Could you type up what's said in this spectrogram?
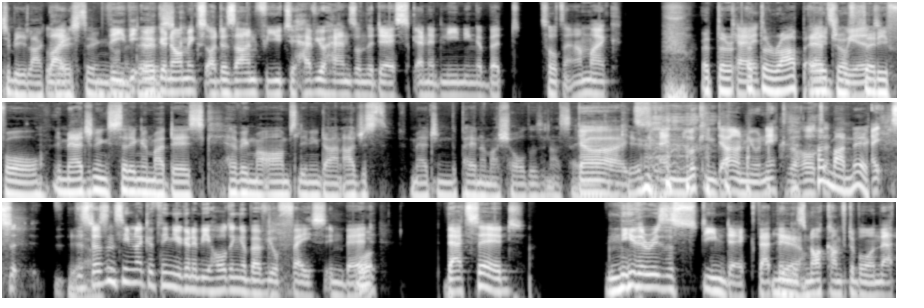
to be like, like resting the on the desk. ergonomics are designed for you to have your hands on the desk and it leaning a bit tilted. I'm like, At the Okay, at the ripe age of weird. 34, imagining sitting in my desk, having my arms leaning down, I just imagine the pain on my shoulders, and I say, you. and looking down your neck the whole on time. my neck. I, so, This doesn't seem like a thing you're going to be holding above your face in bed. That said, neither is a Steam Deck. That thing Yeah. is not comfortable in that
